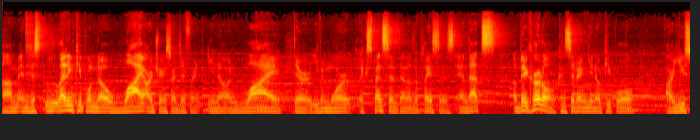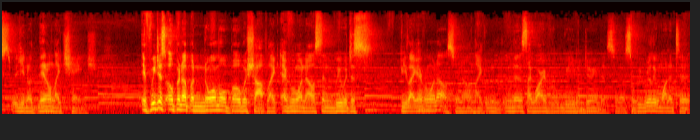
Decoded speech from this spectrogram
Um, and just letting people know why our drinks are different, you know, and why they're even more expensive than other places. And that's a big hurdle considering, you know, people are used, you know, they don't like change. If we just opened up a normal boba shop like everyone else, then we would just be like everyone else, you know, like, and then it's like, why are we even doing this, you know? So we really wanted to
